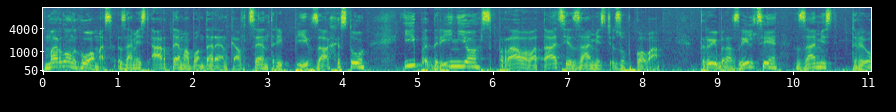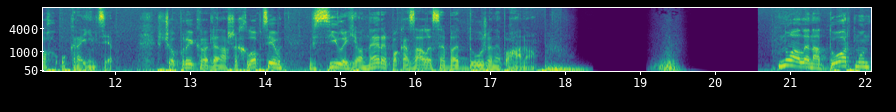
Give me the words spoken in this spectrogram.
Марлон Гомес замість Артема Бондаренка в центрі півзахисту і Педріньо справа в атаці замість Зубкова. Три бразильці замість трьох українців. Що прикро для наших хлопців, всі легіонери показали себе дуже непогано. Ну але на Дортмунд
